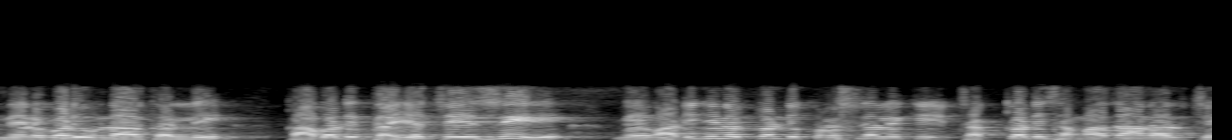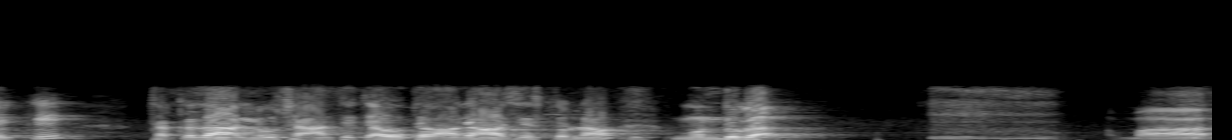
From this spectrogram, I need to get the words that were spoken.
నిలబడి ఉన్నారు తల్లి. కాబట్టి దయచేసి మేము అడిగినటువంటి ప్రశ్నలకి చక్కటి సమాధానాలు చెక్కి చక్కగా నువ్వు శాంతి చదువుతావని ఆశిస్తున్నాం. ముందుగా అమ్మా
